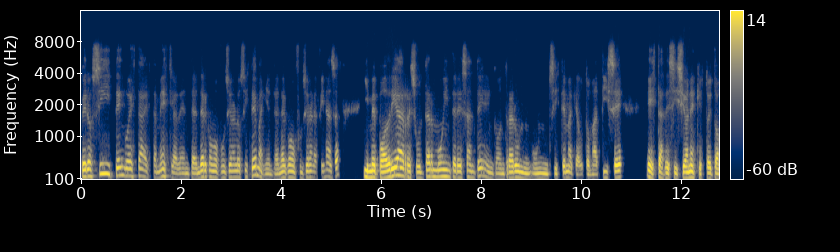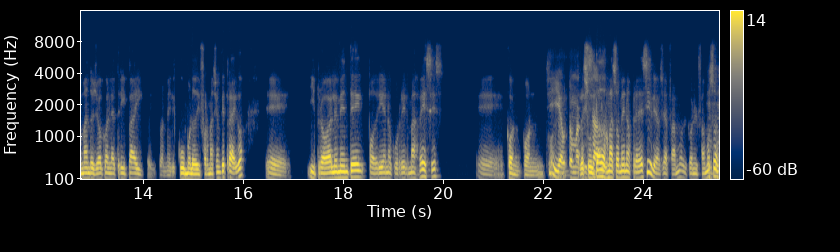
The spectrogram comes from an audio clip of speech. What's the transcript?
pero sí tengo esta, esta mezcla de entender cómo funcionan los sistemas y entender cómo funcionan las finanzas y me podría resultar muy interesante encontrar un, un sistema que automatice estas decisiones que estoy tomando yo con la tripa y, con el cúmulo de información que traigo eh, y probablemente podrían ocurrir más veces eh, con, con, resultados más o menos predecibles, o sea, con el famoso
